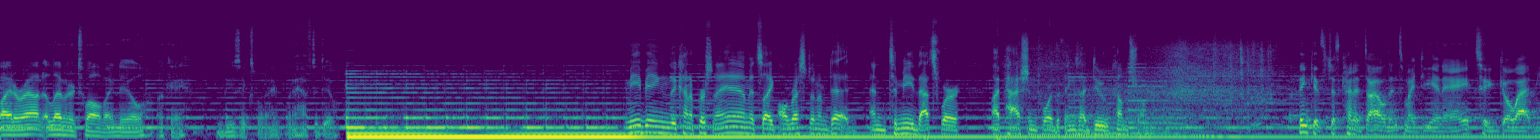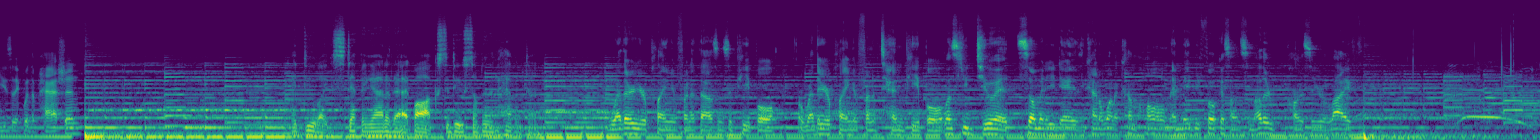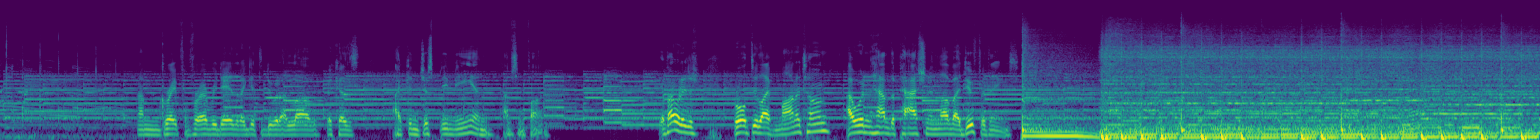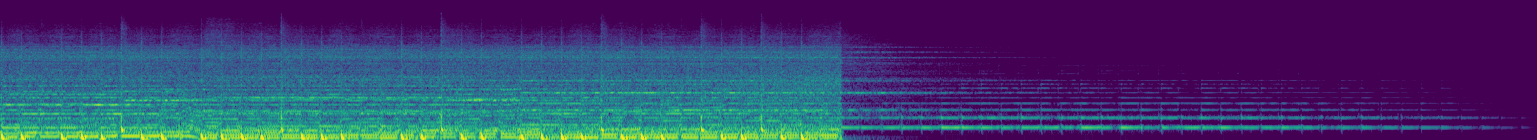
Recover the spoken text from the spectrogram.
By around 11 or 12, I knew, okay, music's what I, what I have to do. Me being the kind of person I am, it's like I'll rest when I'm dead. And to me, that's where my passion toward the things I do comes from. I think it's just kind of dialed into my DNA to go at music with a passion. I do like stepping out of that box to do something that I haven't done. Whether you're playing in front of thousands of people or whether you're playing in front of 10 people, once you do it so many days, you kind of want to come home and maybe focus on some other parts of your life. I'm grateful for every day that I get to do what I love because I can just be me and have some fun. If I would have just rolled through life monotone, I wouldn't have the passion and love I do for things.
